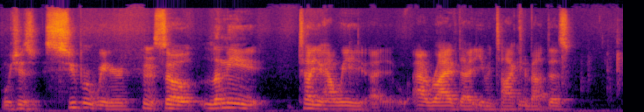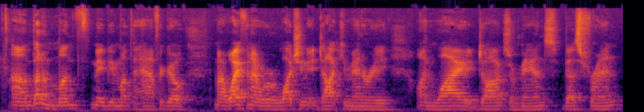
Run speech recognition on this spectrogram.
which is super weird. So let me tell you how we uh, arrived at even talking about this. Um, about a month, maybe a month and a half ago, my wife and I were watching a documentary on why dogs are man's best friend.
